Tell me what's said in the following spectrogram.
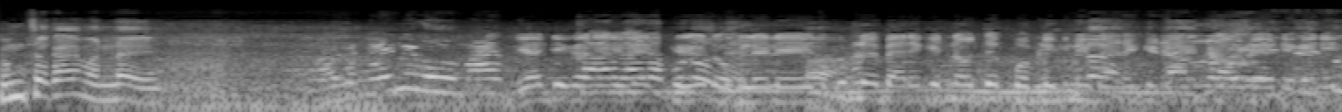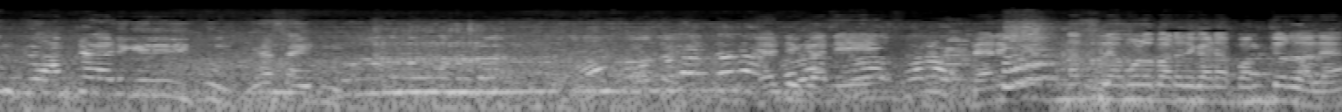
तुमचं काय म्हणणं आहे? या चार ठिकाणी ठोकलेले आहेत. कुठले बॅरिकेड नव्हते पब्लिकने बॅरिकेड आणून लावले या ठिकाणी. आमच्या गाडी गेली इथून या साईडने या ठिकाणी बॅरिकेड नसल्यामुळे बऱ्याच गाड्या पंक्चर झाल्या.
